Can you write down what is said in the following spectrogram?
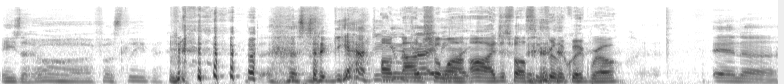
And he's like, oh, I fell asleep. it's like, yeah, dude, Oh, you nonchalant. like- oh, I just fell asleep really quick, bro. and uh,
